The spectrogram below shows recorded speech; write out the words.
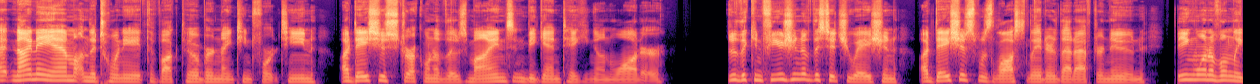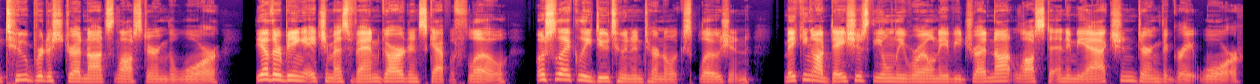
At 9 a.m. on the 28th of October 1914, Audacious struck one of those mines and began taking on water. Through the confusion of the situation, Audacious was lost later that afternoon, being one of only two British dreadnoughts lost during the war, the other being HMS Vanguard and Scapa Flow, most likely due to an internal explosion, making Audacious the only Royal Navy dreadnought lost to enemy action during the Great War.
